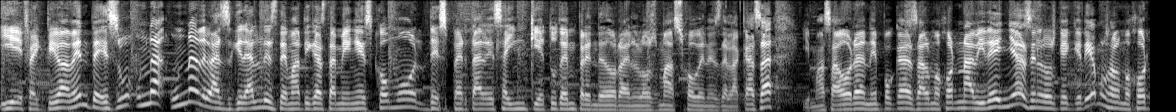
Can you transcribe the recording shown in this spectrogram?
Y efectivamente, es una, una de las grandes temáticas también es cómo despertar esa inquietud emprendedora en los más jóvenes de la casa. Y más ahora en épocas a lo mejor navideñas en los que queríamos a lo mejor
